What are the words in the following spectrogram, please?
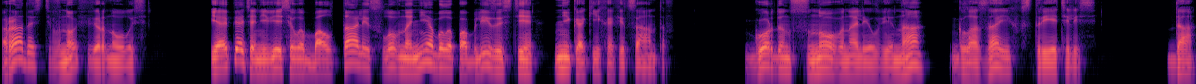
Радость вновь вернулась. И опять они весело болтали, словно не было поблизости никаких официантов. Гордон снова налил вина, глаза их встретились. «Да,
